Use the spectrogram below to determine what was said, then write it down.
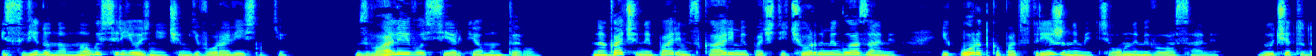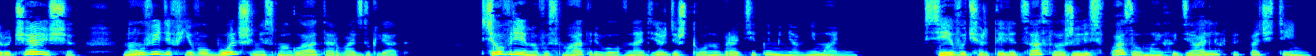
и с виду намного серьезнее, чем его ровесники. Звали его Серхио Монтеро. Накачанный парень с карими, почти черными глазами и коротко подстриженными темными волосами. Звучит удручающе, но, увидев его, больше не смогла оторвать взгляд. Все время высматривала в надежде, что он обратит на меня внимание. Все его черты лица сложились в пазл моих идеальных предпочтений.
